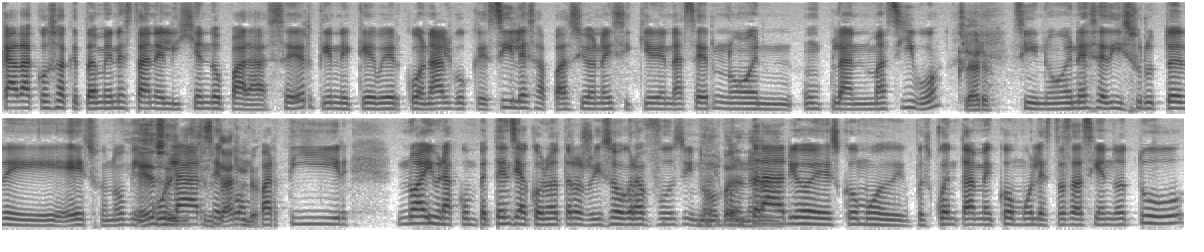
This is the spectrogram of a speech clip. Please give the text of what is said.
cada cosa que también están eligiendo para hacer tiene que ver con algo que sí les apasiona y si quieren hacer, no en un plan masivo, claro. sino en ese disfrute de eso, ¿no? Vincularse, compartir. No hay una competencia con otros risógrafos, sino al contrario, es como de, pues cuéntame cómo le estás haciendo tú.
